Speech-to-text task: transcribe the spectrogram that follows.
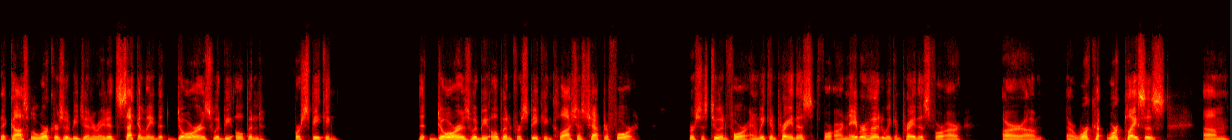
That gospel workers would be generated. Secondly, that doors would be opened for speaking. that doors would be opened for speaking. Colossians chapter 4, verses 2 and 4. And we can pray this for our neighborhood. We can pray this for our our um, our work workplaces. Um,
